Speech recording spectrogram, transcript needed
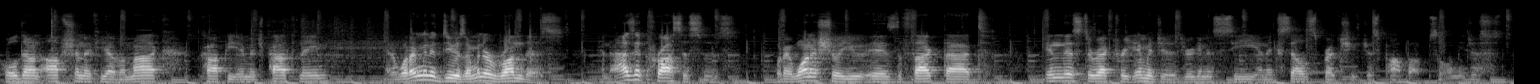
hold down option if you have a Mac, copy image path name. And what I'm gonna do is I'm gonna run this. And as it processes, what I wanna show you is the fact that in this directory images, you're gonna see an Excel spreadsheet just pop up. So let me just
